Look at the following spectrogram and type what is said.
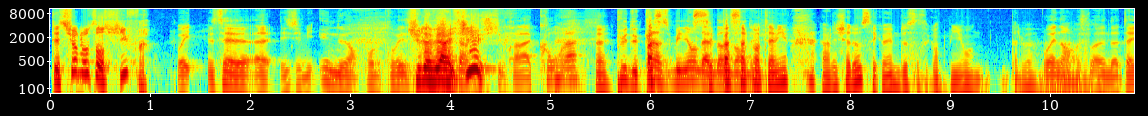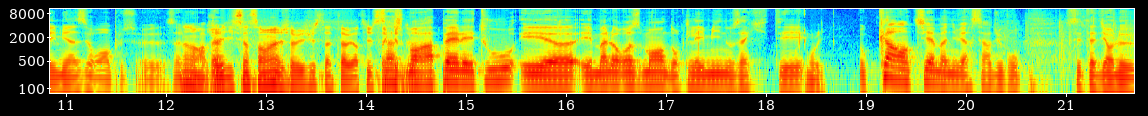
T'es sûr de ton chiffre? Oui, c'est, euh, et j'ai mis une heure pour le trouver. Tu l'as vérifié de chiffre à la con là. Ouais. Plus de Pas- 15 millions C'est d'albums pas vendus. 51 millions. Alors les Shadows, c'est quand même 250 millions d'albums. Ouais, non, Euh, euh, t'avais mis un zéro en plus. euh, ça, non, non, j'avais dit 520, j'avais juste interverti le 5 Ça, je m'en 2. rappelle et tout. Et, euh, et malheureusement, donc Lémi nous a quittés Oui. au 40e anniversaire du groupe, c'est-à-dire le,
